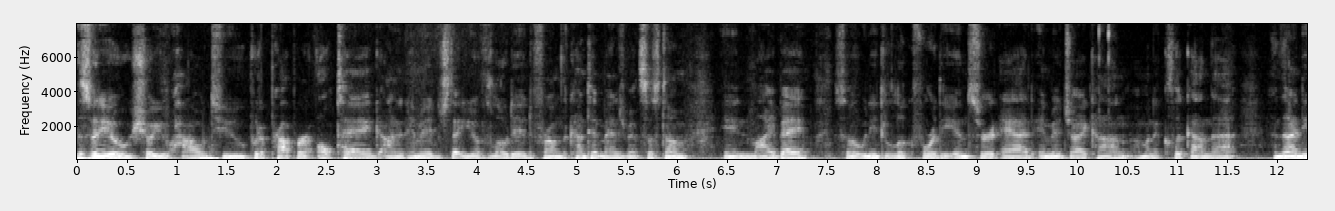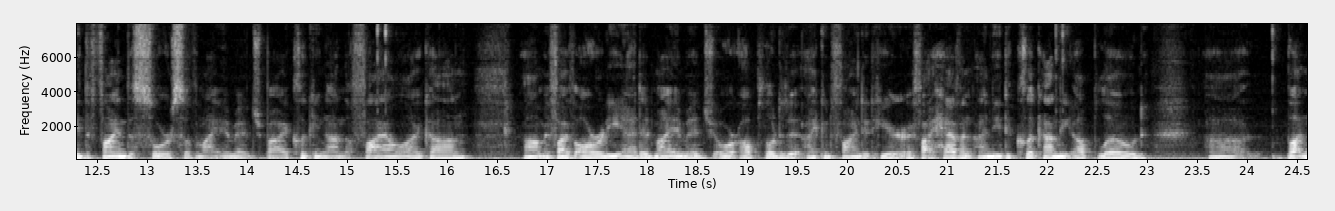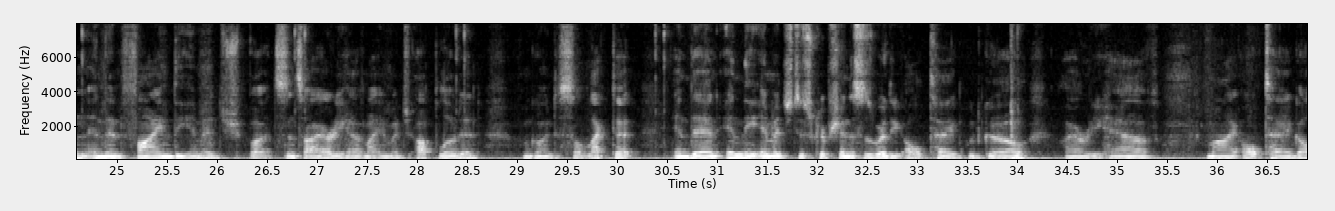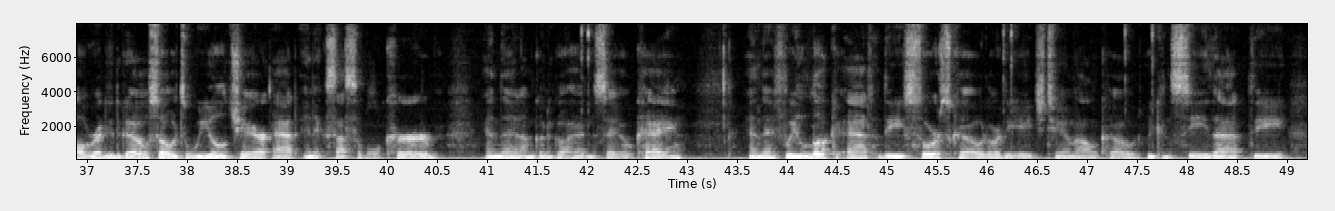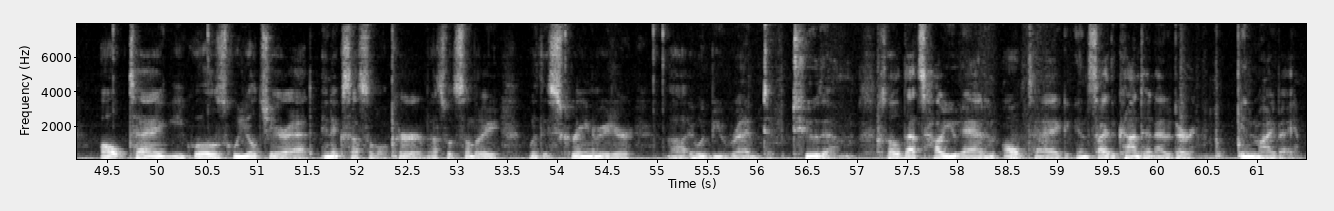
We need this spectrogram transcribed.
This video will show you how to put a proper alt tag on an image that you have loaded from the content management system in MyBay. So we need to look for the insert add image icon. I'm going to click on that and then I need to find the source of my image by clicking on the file icon. Um, if I've already added my image or uploaded it, I can find it here. If I haven't, I need to click on the upload uh, button and then find the image. But since I already have my image uploaded, I'm going to select it. And then in the image description, this is where the alt tag would go. I already have my alt tag all ready to go. So it's wheelchair at inaccessible curb. And then I'm going to go ahead and say OK. And if we look at the source code or the HTML code, we can see that the alt tag equals wheelchair at inaccessible curb. That's what somebody with a screen reader uh, it would be read to them. So that's how you add an alt tag inside the content editor in MyBay.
